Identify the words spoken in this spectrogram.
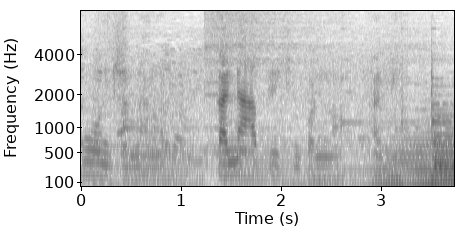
போன்னு சொன்னாங்க. கண்ணு ஆப்ரேஷன் பண்ணணும் அப்படின்னு.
